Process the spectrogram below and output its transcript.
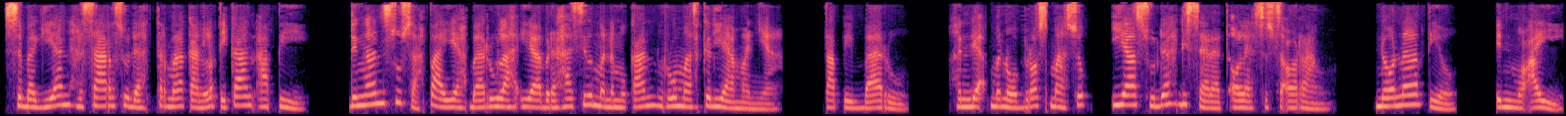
sebagian besar sudah termakan letikan api. Dengan susah payah barulah ia berhasil menemukan rumah kediamannya tapi baru hendak menobros masuk, ia sudah diseret oleh seseorang. Nona Tio. In Moai.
